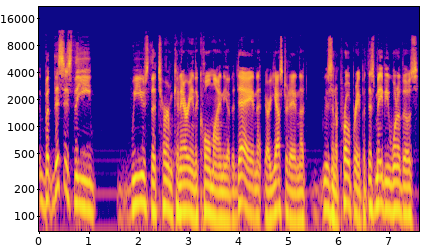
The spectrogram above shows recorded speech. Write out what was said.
but this is the we used the term canary in the coal mine the other day and that or yesterday, and that isn't appropriate. But this may be one of those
